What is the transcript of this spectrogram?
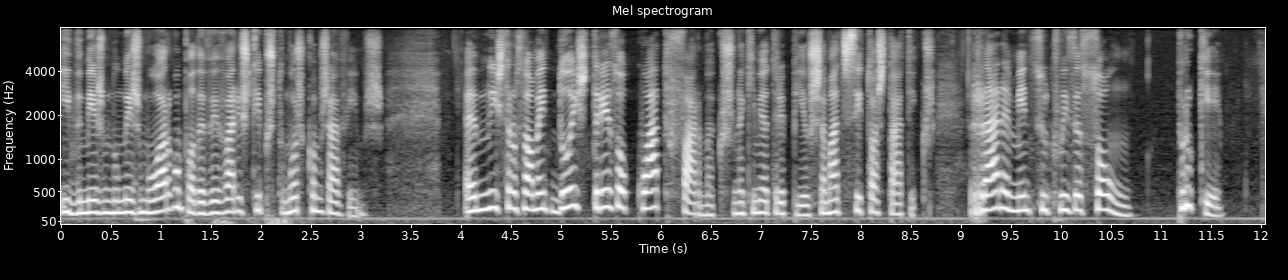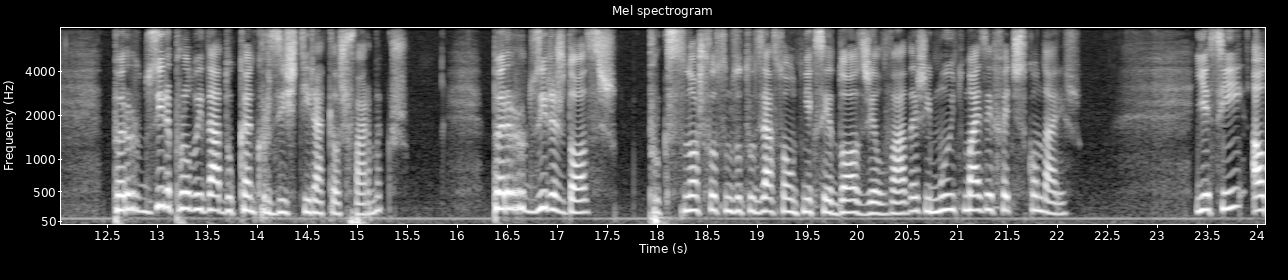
e de mesmo no mesmo órgão pode haver vários tipos de tumores, como já vimos administram-se normalmente dois, três ou quatro fármacos na quimioterapia, os chamados citostáticos. Raramente se utiliza só um. Porquê? Para reduzir a probabilidade do cancro resistir àqueles fármacos, para reduzir as doses, porque se nós fôssemos utilizar só um, tinha que ser doses elevadas e muito mais efeitos secundários. E assim, ao,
